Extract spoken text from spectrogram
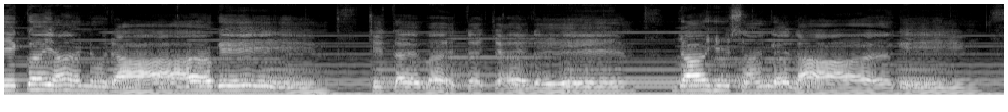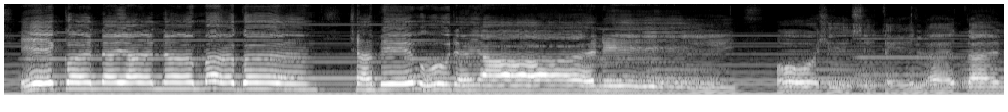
एक अनुरागे। चितवत चले जाहि संग लागे एक नयन मग छबे उरयाने। होशी शिथिल तन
